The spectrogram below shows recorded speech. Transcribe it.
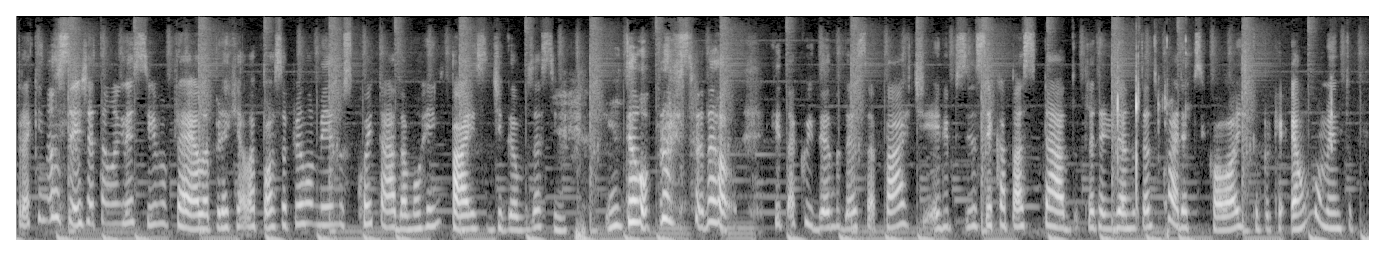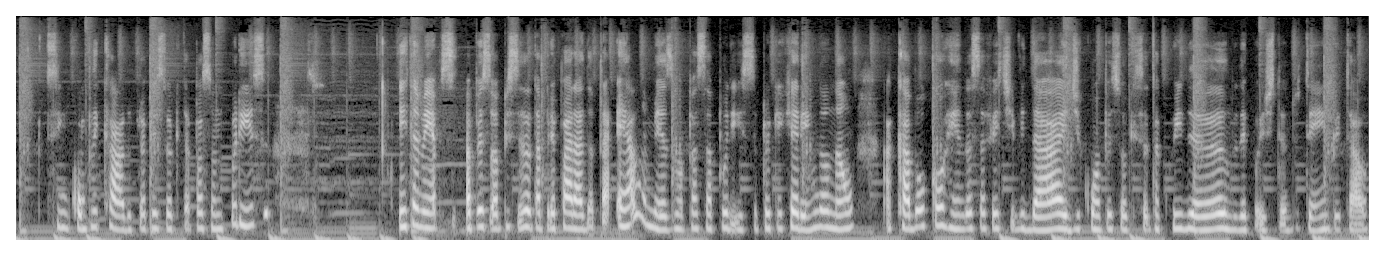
Para que não seja tão agressivo para ela, para que ela possa pelo menos, coitada, morrer em paz, digamos assim. Então, o profissional que está cuidando dessa parte, ele precisa ser capacitado para estar lidando tanto com a área psicológica, porque é um momento sim complicado para a pessoa que está passando por isso. E também a, a pessoa precisa estar tá preparada para ela mesma passar por isso, porque querendo ou não, acaba ocorrendo essa afetividade com a pessoa que você está cuidando depois de tanto tempo e tal.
